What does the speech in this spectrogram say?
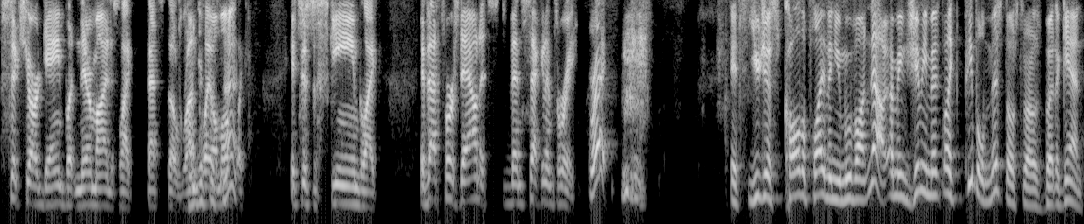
six yard gain, but in their mind it's like that's the run 100%. play almost like it's just a scheme. Like if that's first down, it's then second and three. Right. it's you just call the play, then you move on. Now, I mean, Jimmy, like people miss those throws, but again,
